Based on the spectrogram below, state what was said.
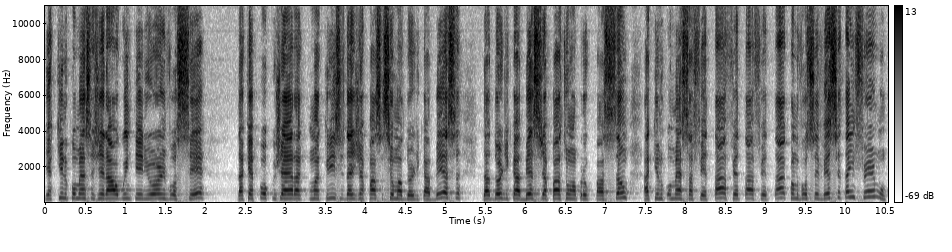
e aquilo começa a gerar algo interior em você. Daqui a pouco já era uma crise, daí já passa a ser uma dor de cabeça, da dor de cabeça já passa uma preocupação, aquilo começa a afetar, afetar, afetar. Quando você vê, você está enfermo.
